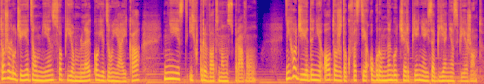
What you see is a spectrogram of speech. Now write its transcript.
To, że ludzie jedzą mięso, piją mleko, jedzą jajka, nie jest ich prywatną sprawą. Nie chodzi jedynie o to, że to kwestia ogromnego cierpienia i zabijania zwierząt.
